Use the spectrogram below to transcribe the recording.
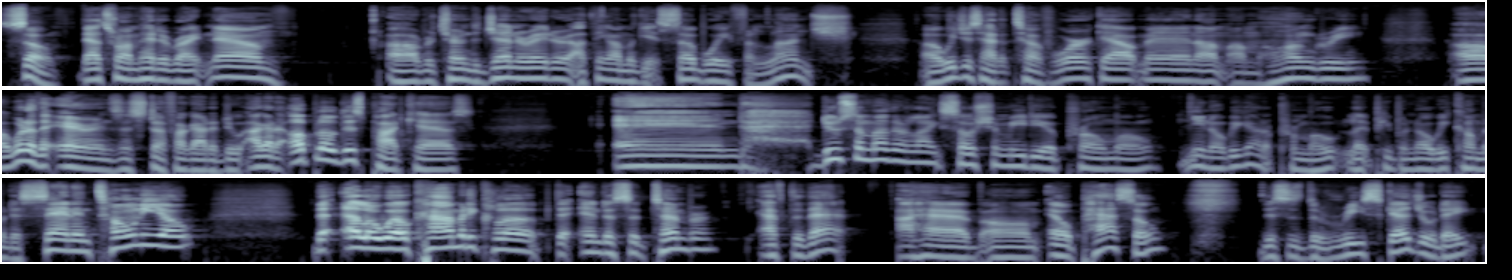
So that's where I'm headed right now. Uh, return the generator. I think I'm gonna get Subway for lunch. Uh, we just had a tough workout, man. I'm I'm hungry. Uh, what are the errands and stuff I got to do? I got to upload this podcast and do some other like social media promo. You know, we got to promote, let people know we coming to San Antonio, the LOL Comedy Club, the end of September. After that, I have um, El Paso. This is the reschedule date,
